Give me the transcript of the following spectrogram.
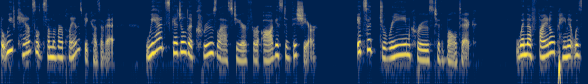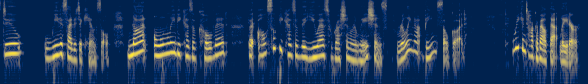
but we've canceled some of our plans because of it. We had scheduled a cruise last year for August of this year. It's a dream cruise to the Baltic. When the final payment was due, we decided to cancel, not only because of COVID, but also because of the US Russian relations really not being so good. We can talk about that later.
